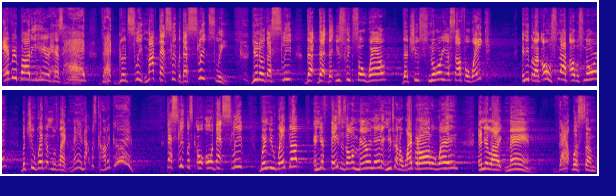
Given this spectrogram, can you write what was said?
Everybody here has had that good sleep. Not that sleep, but that sleep sleep. You know, that sleep that, that, that you sleep so well that you snore yourself awake. And you'd be like, oh, snap, I was snoring. But you wake up and was like, man, that was kind of good. That sleep was, or, or that sleep when you wake up and your face is all marinated and you're trying to wipe it all away. And you're like, man, that was some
